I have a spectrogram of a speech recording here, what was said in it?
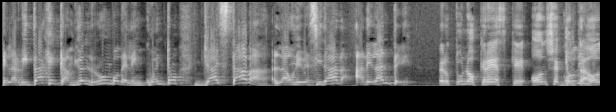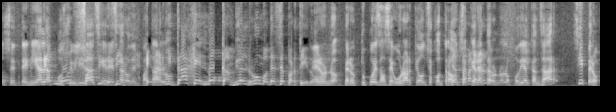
¿El arbitraje cambió el rumbo del encuentro? Ya estaba la universidad adelante. Pero tú no crees que 11 Yo contra digo, 11 tenía la posibilidad Querétaro decir, de empatarlo. El arbitraje no cambió el rumbo de ese partido. Pero no, pero tú puedes asegurar que 11 contra Ya 11 estaba Querétaro ganando. no lo podía alcanzar. Sí, pero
